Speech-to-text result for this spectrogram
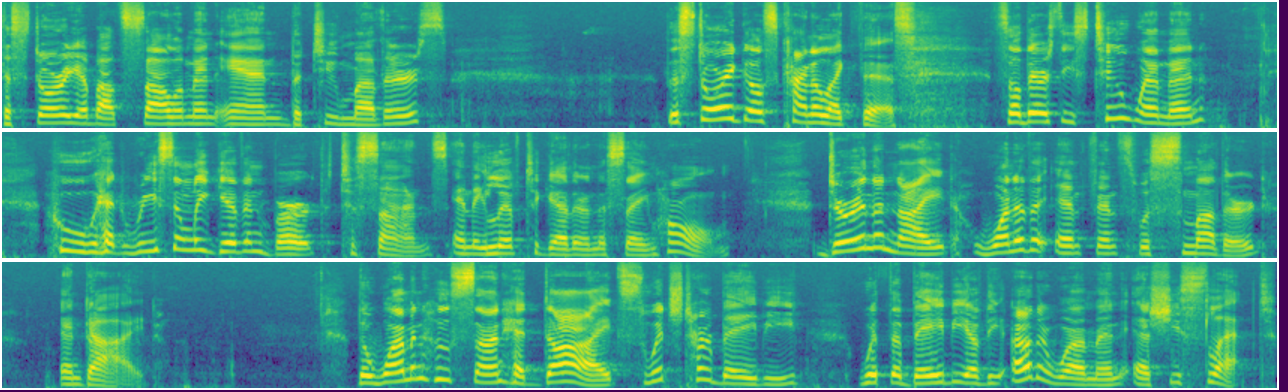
The story about Solomon and the two mothers. The story goes kind of like this. So there's these two women who had recently given birth to sons, and they lived together in the same home. During the night, one of the infants was smothered and died. The woman whose son had died switched her baby with the baby of the other woman as she slept.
